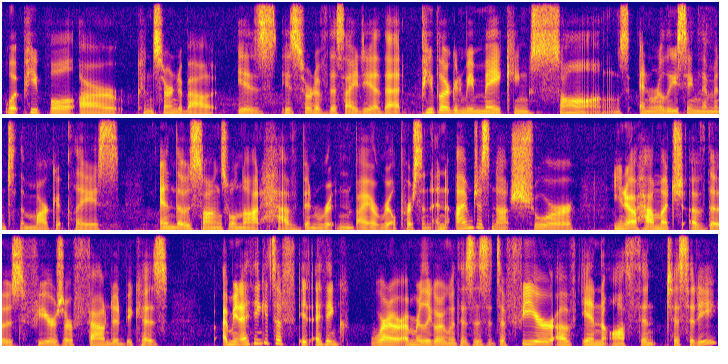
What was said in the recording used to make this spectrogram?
what people are concerned about is is sort of this idea that people are going to be making songs and releasing them into the marketplace and those songs will not have been written by a real person. And I'm just not sure, you know, how much of those fears are founded because I mean, I think it's a it, I think where I'm really going with this is it's a fear of inauthenticity.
